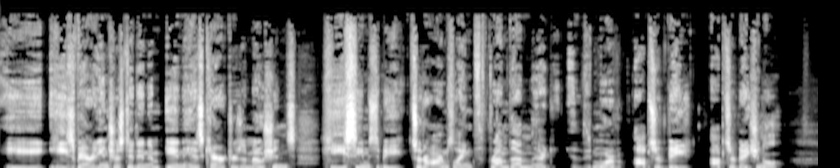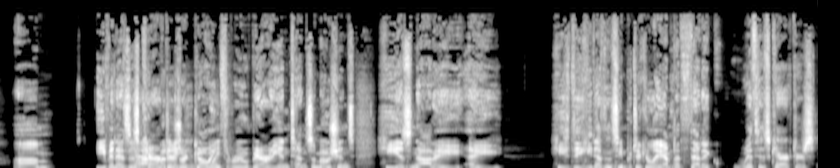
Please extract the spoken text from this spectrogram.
he he's very interested in in his character's emotions, he seems to be sort of arm's length from them, like more of observa- observational. Um, even as his Yeah, characters I are going like- through very intense emotions, he is not a a he's he doesn't seem particularly empathetic with his characters.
